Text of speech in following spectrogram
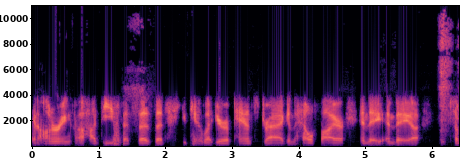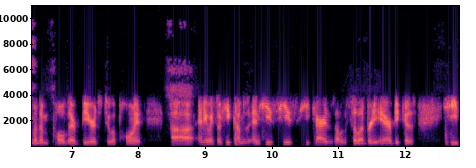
and honoring a hadith that says that you can't let your pants drag in the hellfire. And they and they uh, some of them pull their beards to a point. Uh, anyway, so he comes and he's he's he carries himself with a celebrity air because he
